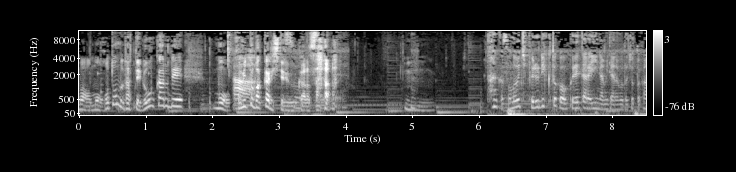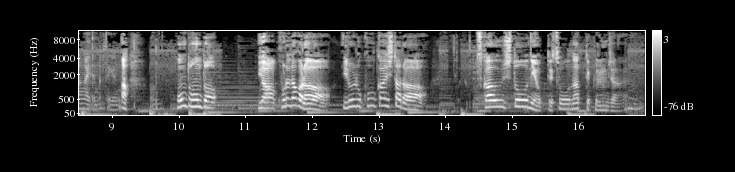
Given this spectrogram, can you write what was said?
まあもうほとんどだってローカルでもうコミットばっかりしてるからさ。ねうん。なんかそのうちプルリクとか送れたらいいなみたいなことちょっと考えてましたけど、ね。あほんとほんと。いや、これだから、いろいろ公開したら、使う人によってそうなってくるんじゃない？うん、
